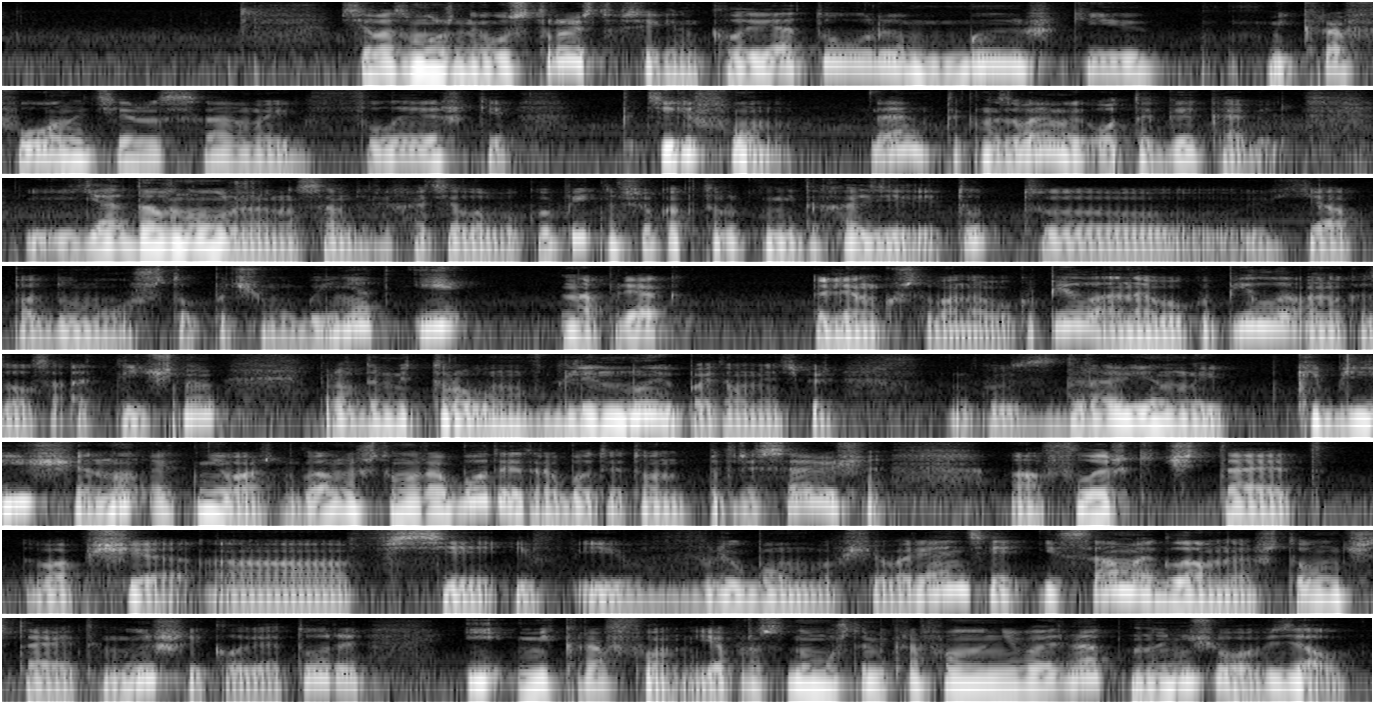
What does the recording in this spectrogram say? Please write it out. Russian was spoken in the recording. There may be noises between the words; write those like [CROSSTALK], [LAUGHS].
все возможные устройства, всякие клавиатуры, мышки, микрофоны те же самые, флешки, к телефону, да, так называемый OTG кабель. Я давно уже, на самом деле, хотел его купить, но все как-то руки не доходили. И тут э, я подумал, что почему бы и нет, и напряг Ленку, чтобы она его купила. Она его купила, он оказался отличным, правда, метровым в длину, и поэтому у меня теперь такой здоровенный кабелище, но это не важно. Главное, что он работает, работает он потрясающе. А, флешки читает вообще э, все и, и в любом вообще варианте. И самое главное, что он читает мыши, и клавиатуры, и микрофон. Я просто думал, что микрофон он не возьмет, но ничего, взял.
